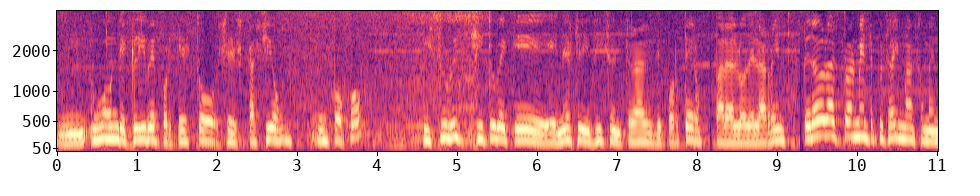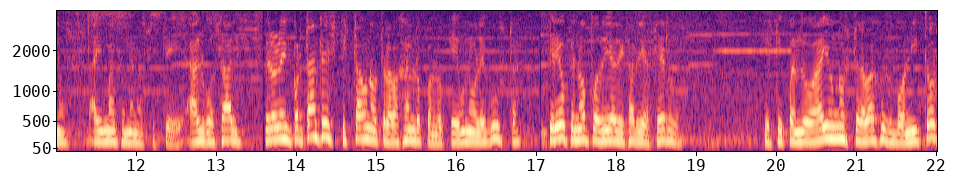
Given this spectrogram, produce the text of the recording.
Hubo un declive porque esto se escaseó un poco y sí tuve que en este edificio entrar de portero para lo de la renta. Pero ahora actualmente pues hay más o menos, hay más o menos este, algo sale. Pero lo importante es que está uno trabajando con lo que uno le gusta. Creo que no podría dejar de hacerlo. Este, cuando hay unos trabajos bonitos,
